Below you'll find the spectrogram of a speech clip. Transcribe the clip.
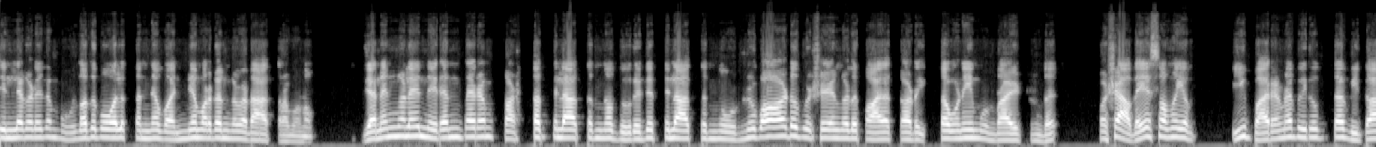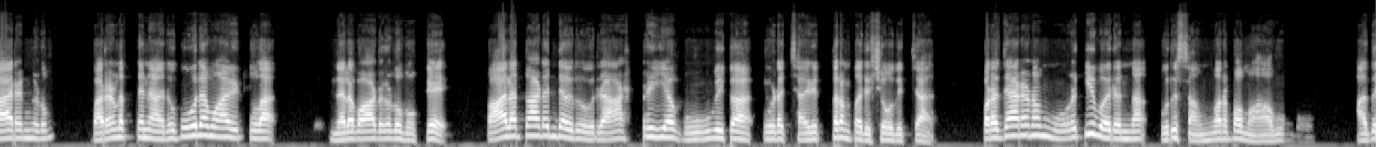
ജില്ലകളിലും ഉള്ളതുപോലെ തന്നെ വന്യമൃഗങ്ങളുടെ ആക്രമണം. ജനങ്ങളെ നിരന്തരം കഷ്ടത്തിലാക്കുന്ന ദുരിതത്തിലാക്കുന്ന ഒരുപാട് വിഷയങ്ങൾ പാലക്കാട് ഇത്തവണയും ഉണ്ടായിട്ടുണ്ട്. പക്ഷെ അതേസമയം ഈ ഭരണവിരുദ്ധ വികാരങ്ങളും ഭരണത്തിന് അനുകൂലമായിട്ടുള്ള നിലപാടുകളുമൊക്കെ പാലക്കാടിന്റെ ഒരു രാഷ്ട്രീയ ഭൂമിക ഇവിടെ ചരിത്രം പരിശോധിച്ചാൽ പ്രചാരണം മുറുകി വരുന്ന ഒരു സന്ദർഭമാവുമ്പോൾ അത്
